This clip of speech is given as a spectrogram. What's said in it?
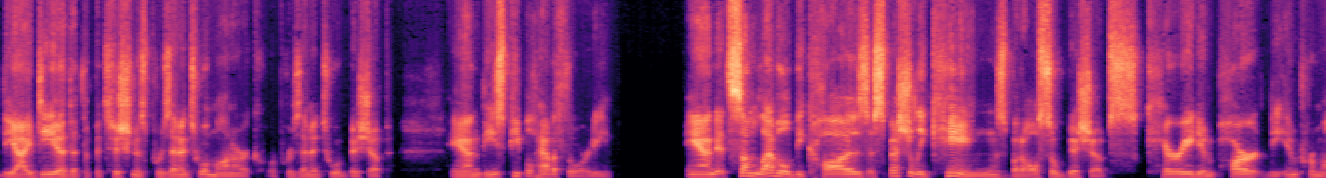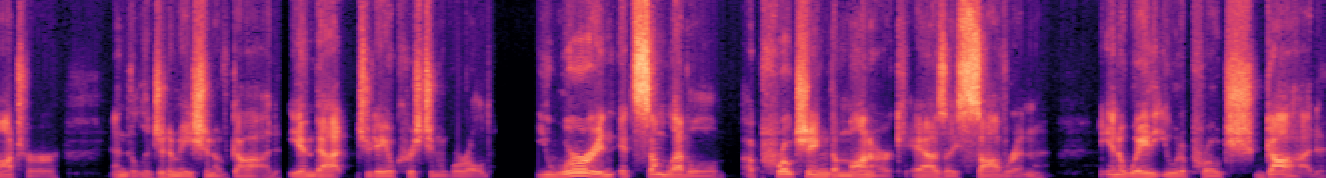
The idea that the petition is presented to a monarch or presented to a bishop, and these people have authority. And at some level, because especially kings, but also bishops, carried in part the imprimatur and the legitimation of God in that Judeo Christian world you were in at some level approaching the monarch as a sovereign in a way that you would approach God.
